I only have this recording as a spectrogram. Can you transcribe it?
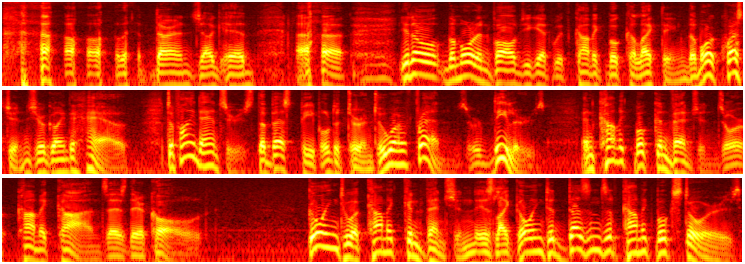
that darn jughead. Uh, you know, the more involved you get with comic book collecting, the more questions you're going to have. To find answers, the best people to turn to are friends or dealers and comic book conventions, or comic cons as they're called. Going to a comic convention is like going to dozens of comic book stores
